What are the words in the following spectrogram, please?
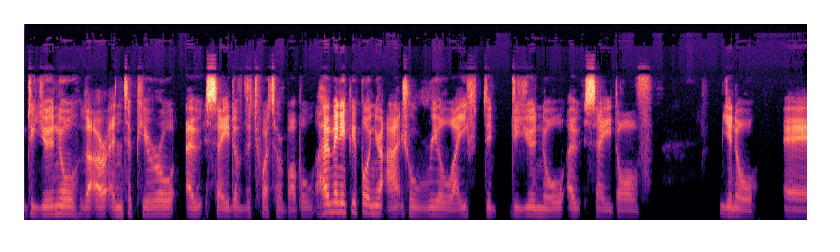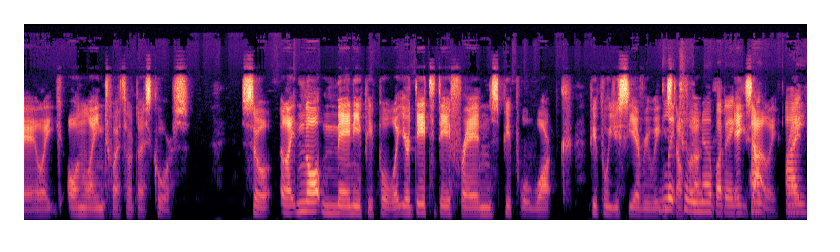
do you know that are into Puro outside of the Twitter bubble? How many people in your actual real life do do you know outside of, you know, uh, like online Twitter discourse? So, like, not many people, like your day to day friends, people at work, people you see every week, and stuff Literally like that. nobody. Exactly, I, right.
